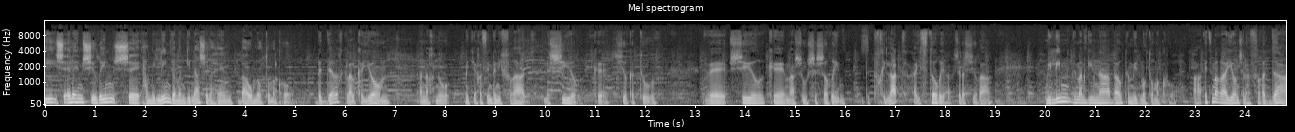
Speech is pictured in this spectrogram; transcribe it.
היא שאלה הם שירים שהמילים והמנגינה שלהם באו מאותו מקור. בדרך כלל כיום אנחנו מתייחסים בנפרד לשיר כשיר כתוב ושיר כמשהו ששרים. בתחילת ההיסטוריה של השירה, מילים ומנגינה באו תמיד מאותו מקור. עצם הרעיון של הפרדה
